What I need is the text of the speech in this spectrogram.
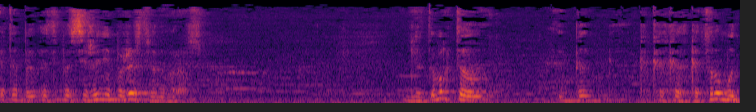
Это, это постижение божественного разума. Для того, кто, которому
